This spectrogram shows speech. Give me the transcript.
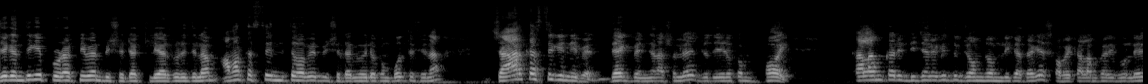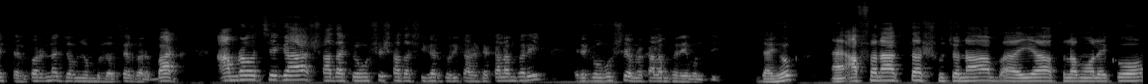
যেখান থেকে প্রোডাক্ট নেবেন, বিষয়টা ক্লিয়ার করে দিলাম। আমার কাছ থেকে নিতে হবে, বিষয়টা আমি ওইরকম বলতেছি না। যার কাছ থেকে নেবেন, দেখবেন যেন আসলে যদি এরকম হয়, কালামকারী ডিজাইনে কিন্তু জমজম লিখা থাকে। সবাই কালামকারী বলে সেল করে না, জমজম বলে সেল করে। বাট আমরা হচ্ছে গা সাদাকে অবশ্যই সাদা স্বীকার করি, কারণ এটা কালামকারী। এটাকে অবশ্যই আমরা কালামকারী বলতে যাই হোক আফসানা আক্তার, সূচনা ভাইয়া, আসসালামু আলাইকুম।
